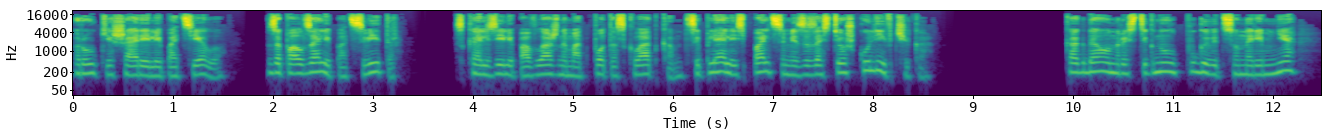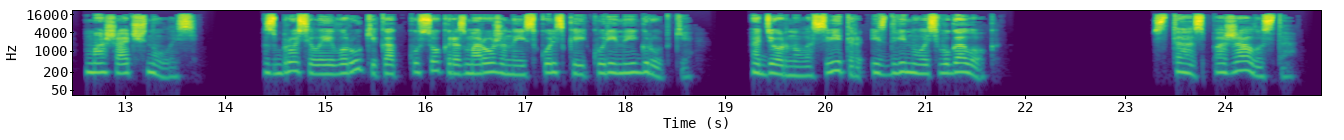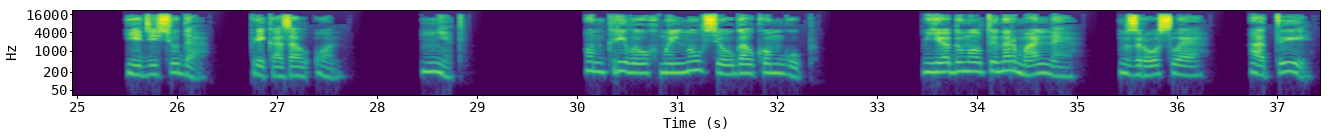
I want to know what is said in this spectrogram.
Руки шарили по телу, заползали под свитер, скользили по влажным от пота складкам, цеплялись пальцами за застежку лифчика. Когда он расстегнул пуговицу на ремне, Маша очнулась. Сбросила его руки, как кусок размороженной и скользкой куриной грудки. Одернула свитер и сдвинулась в уголок. «Стас, пожалуйста». «Иди сюда», — приказал он. «Нет». Он криво ухмыльнулся уголком губ. «Я думал, ты нормальная, взрослая, а ты...»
